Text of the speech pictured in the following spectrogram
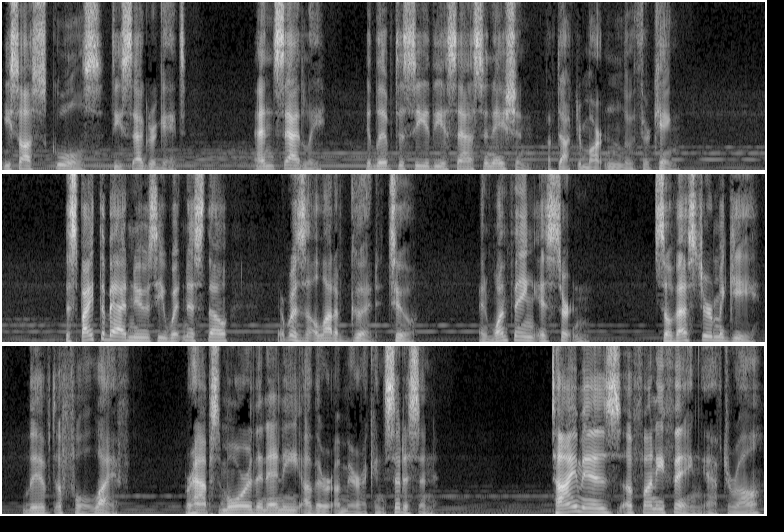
He saw schools desegregate. And sadly, he lived to see the assassination of Dr. Martin Luther King. Despite the bad news he witnessed, though, there was a lot of good, too. And one thing is certain Sylvester McGee lived a full life, perhaps more than any other American citizen. Time is a funny thing, after all,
